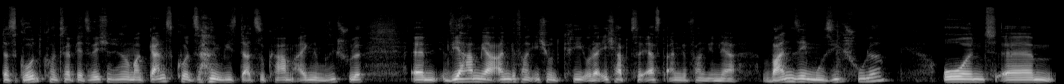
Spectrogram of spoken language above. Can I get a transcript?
das Grundkonzept. Jetzt will ich euch noch mal ganz kurz sagen, wie es dazu kam, eigene Musikschule. Ähm, wir haben ja angefangen, ich und Kri, oder ich habe zuerst angefangen in der Wannsee Musikschule. Und ähm,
